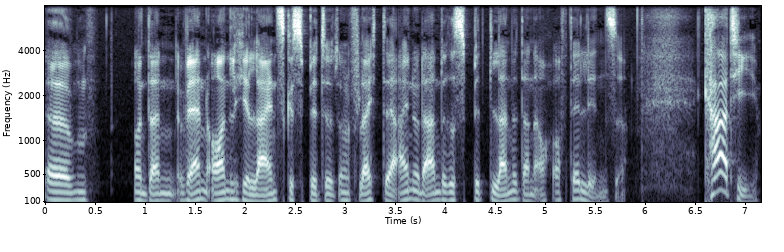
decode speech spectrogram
Ähm, und dann werden ordentliche Lines gespittet und vielleicht der ein oder andere Spit landet dann auch auf der Linse. Kati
